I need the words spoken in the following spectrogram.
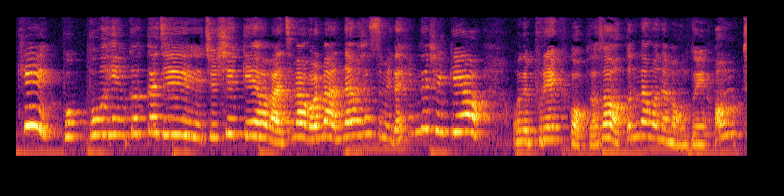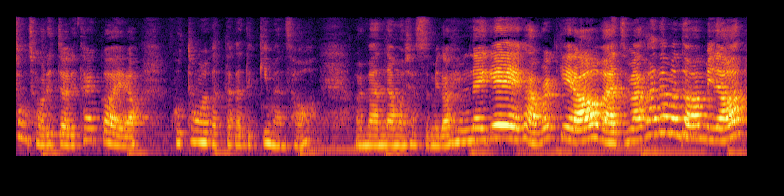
킥 복부 힘 끝까지 주실게요. 마지막 얼마 안 남으셨습니다. 힘내실게요. 오늘 브레이크가 없어서 끝나고 나면 엉덩이 엄청 저릿저릿할 거예요. 고통을 갖다가 느끼면서 얼마 안 남으셨습니다. 힘내게 가볼게요. 마지막 하나만 더 합니다.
